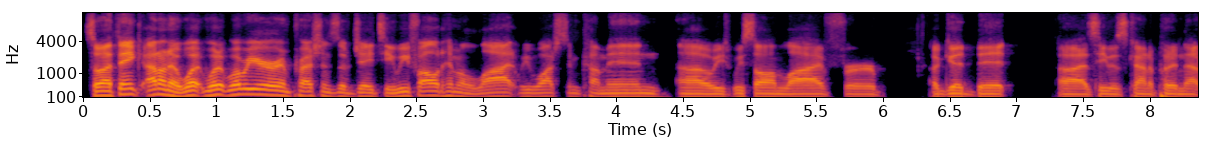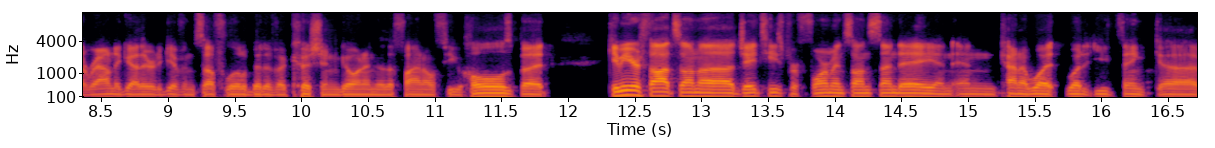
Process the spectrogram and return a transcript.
so I think I don't know what what what were your impressions of JT? We followed him a lot. We watched him come in. Uh, we we saw him live for a good bit uh, as he was kind of putting that round together to give himself a little bit of a cushion going into the final few holes. But give me your thoughts on uh, JT's performance on Sunday and and kind of what what you think uh,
